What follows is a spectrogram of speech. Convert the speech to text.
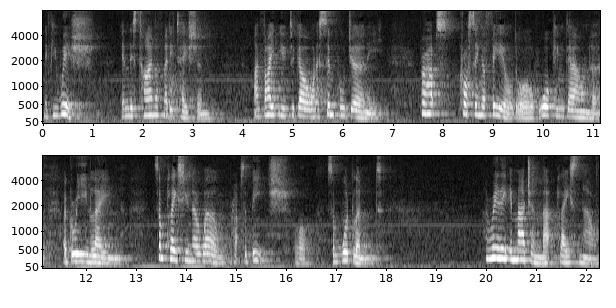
and if you wish, in this time of meditation, I invite you to go on a simple journey, perhaps crossing a field or walking down a, a green lane, some place you know well, perhaps a beach or some woodland. And really imagine that place now.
